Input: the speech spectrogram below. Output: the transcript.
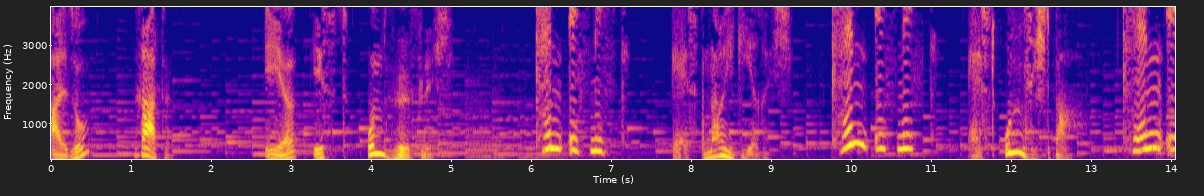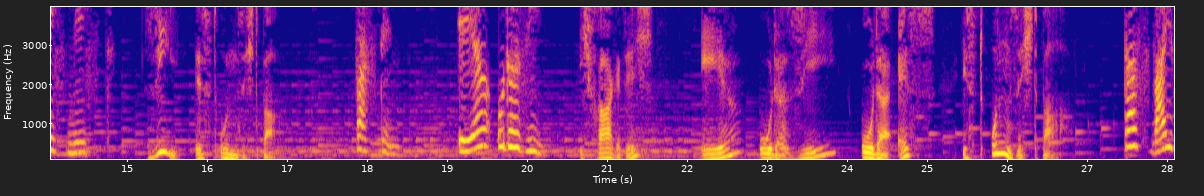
Also, rate. Er ist unhöflich. Ich nicht. Er ist neugierig. Kenn ich nicht. Er ist unsichtbar. Kenn ich nicht. Sie ist unsichtbar. Was denn? Er oder sie? Ich frage dich, er oder sie oder es ist unsichtbar. Das weiß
